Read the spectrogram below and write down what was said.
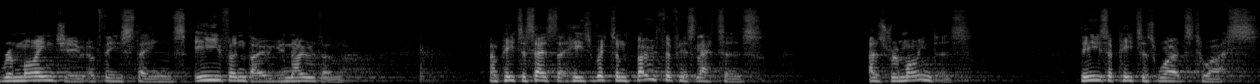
remind you of these things, even though you know them. And Peter says that he's written both of his letters as reminders. These are Peter's words to us.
